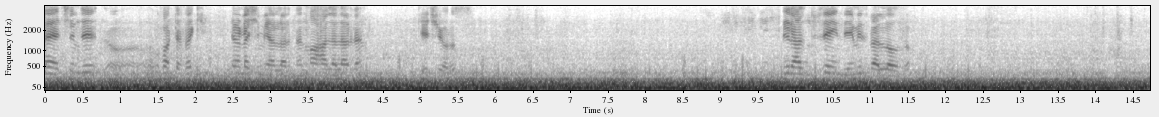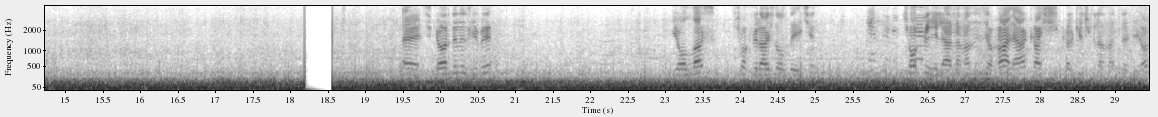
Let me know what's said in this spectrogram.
Evet şimdi e, ufak tefek yerleşim yerlerinden, mahallelerden geçiyoruz. Biraz düze indiğimiz belli oldu. Evet gördüğünüz gibi yollar çok virajlı olduğu için çok bir ilerlememiz yok. Hala Kaş 43 kilometre diyor.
